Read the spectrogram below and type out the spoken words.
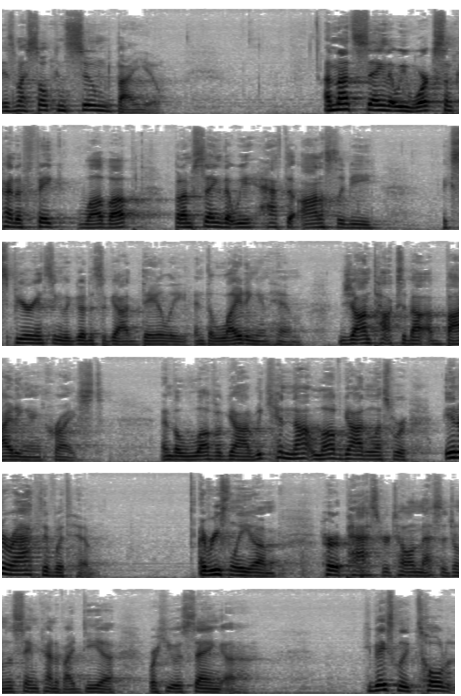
Is my soul consumed by you? I'm not saying that we work some kind of fake love up, but I'm saying that we have to honestly be experiencing the goodness of God daily and delighting in Him John talks about abiding in Christ and the love of God. We cannot love God unless we're interactive with Him. I recently um, heard a pastor tell a message on the same kind of idea where he was saying, uh, he basically told,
